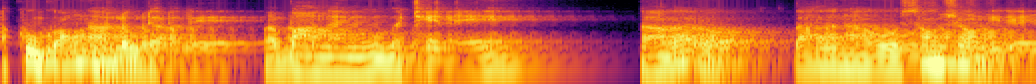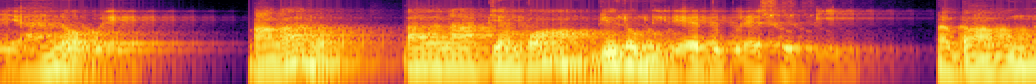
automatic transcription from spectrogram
အခုကောင်းတာလုပ်တာပဲမပါနိုင်ဘူးမထင်နဲ့ငါကတော့သာသနာကိုစောင့်ရှောက်နေတဲ့ယဟန်တော်ပဲငါကတော့ သာသနာပြန်ပွားအောင်ပြုလုပ်နေတဲ့သူပဲဆိုပြီးမပါဘူးမ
